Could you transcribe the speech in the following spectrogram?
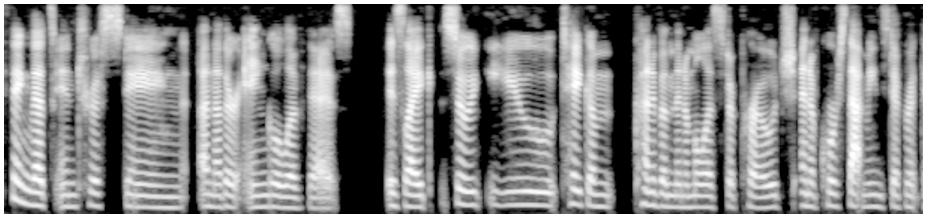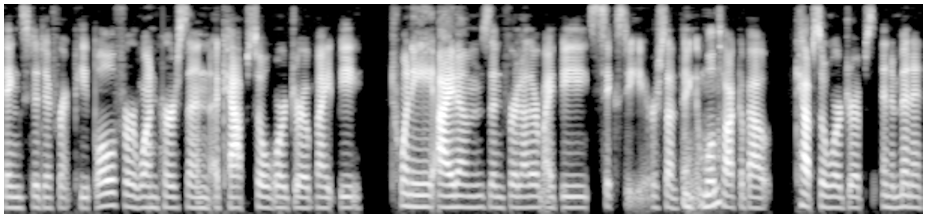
thing that's interesting, another angle of this is like, so you take a kind of a minimalist approach. And of course, that means different things to different people. For one person, a capsule wardrobe might be 20 items and for another it might be 60 or something. Mm-hmm. And we'll mm-hmm. talk about capsule wardrobes in a minute.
